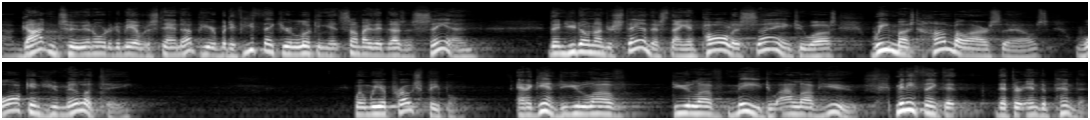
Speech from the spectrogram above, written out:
uh, gotten to in order to be able to stand up here. But if you think you're looking at somebody that doesn't sin, then you don't understand this thing. And Paul is saying to us, we must humble ourselves, walk in humility when we approach people. And again, do you love Do you love me? Do I love you? Many think that, that they're independent.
